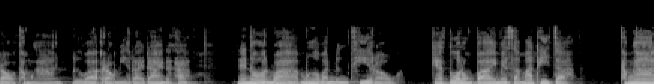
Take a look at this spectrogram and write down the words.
เราทำงานหรือว่าเรามีรายได้นะคะ แน่นอนว่าเมื่อวันหนึ่งที่เรา แก่ตัวลงไปไม่สามารถที่จะทำงาน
